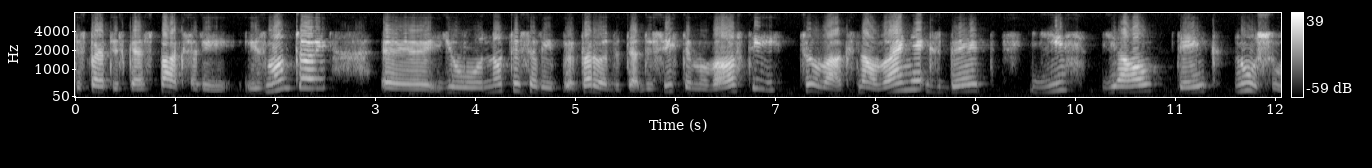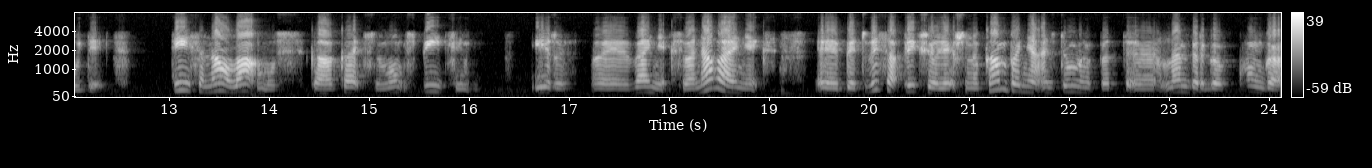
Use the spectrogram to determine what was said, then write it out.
tas politiskais spēks arī izmantoja, e, jo, nu, tas arī parāda tādu sistēmu valstī. Cilvēks nav vainīgs, bet viņš jau tiek nosūdīts. Tiesa nav lēmusi, kā kāds no mums pīcim ir vainīgs vai nav vainīgs, e, bet visā priekšvēlēšanu kampaņā, es domāju, pat e, Lemberga kunga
